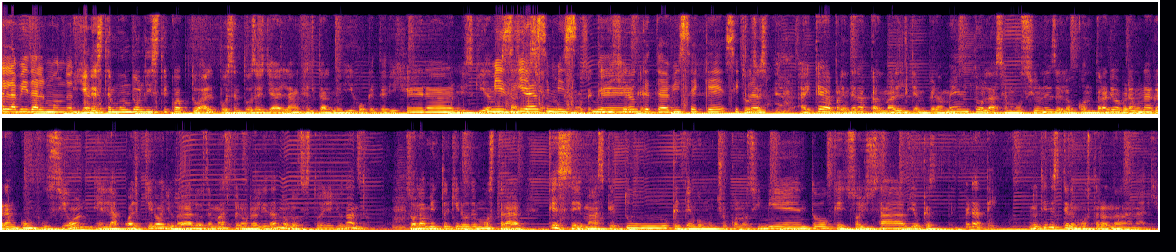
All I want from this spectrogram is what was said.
quieren- la vida al mundo y en este mundo holístico actual, pues entonces ya el ángel tal me dijo que te dijera, mis guías, me Mis guías y mis, no sé me qué, dijeron que- que te avise que, sí, entonces claro. hay que aprender a calmar el temperamento, las emociones, de lo contrario habrá una gran confusión en la cual quiero ayudar a los demás, pero en realidad no los estoy ayudando. Solamente quiero demostrar que sé más que tú, que tengo mucho conocimiento, que soy sabio, que... Espérate, no tienes que demostrar nada a nadie.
